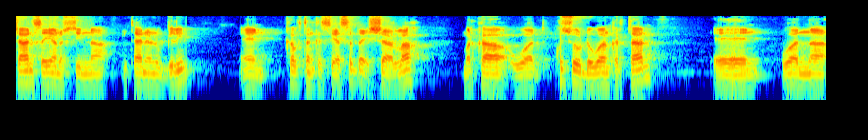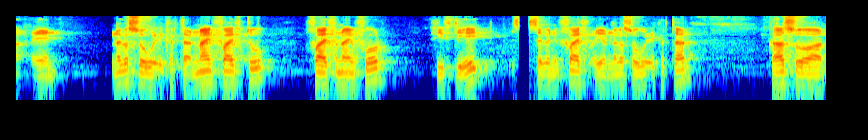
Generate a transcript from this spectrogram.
chance ayaanu siinaa intaananu gelin kaftanka siyaasadda insha allah marka waad ku soo dhowaan kartaan waadna naga soo wici kartaan. nine five two five nine four fifty eight seventy five ayaad naga soo wici kartaan. Kaasoo aad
